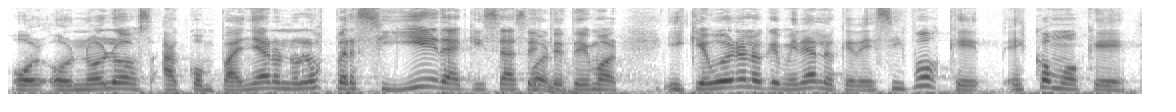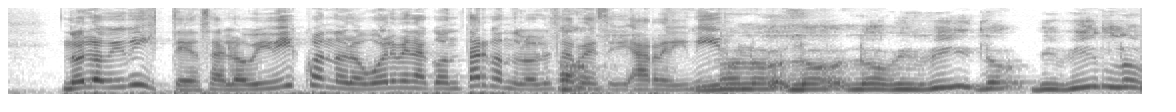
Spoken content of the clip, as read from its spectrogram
o, no los acompañara o no los persiguiera quizás este temor. Y qué bueno lo que mirá, lo que decís vos, que es como que no lo viviste, o sea, lo vivís cuando lo vuelven a contar, cuando lo vuelves a, revivir. No, lo, lo, viví, lo, vivir lo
